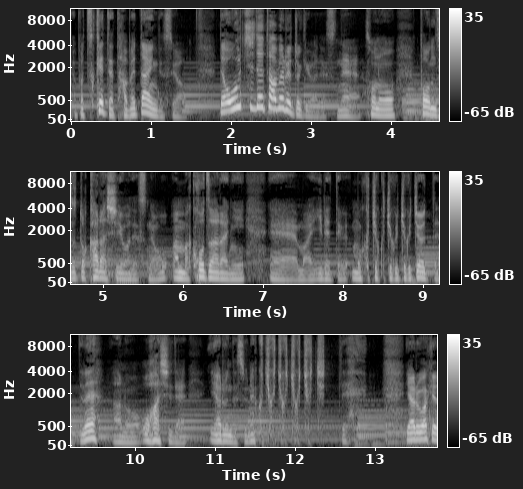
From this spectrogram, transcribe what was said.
やっぱつけて食べたいんですよ。で、お家で食べるときはですね、その、ポン酢とからしをですね、あんま小皿に、えーまあ入れて、もうくちゅくちゅくちゅくちゅって言ってね、あの、お箸でやるんですよね。くちゅくちゅくちゅくちゅくちゅって やるわけ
